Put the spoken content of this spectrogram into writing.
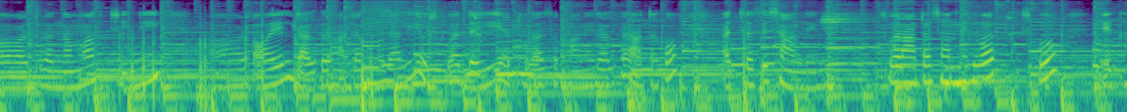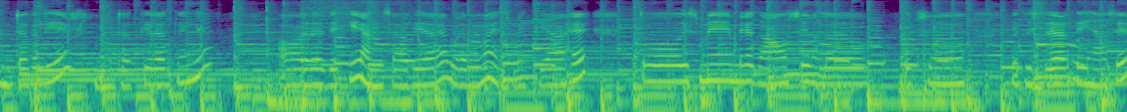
और थोड़ा नमक, चीनी और ऑयल डालकर आटा को मिला लिए। उसके बाद दही और थोड़ा सा पानी डालकर आटा को अच्छा से सान लेंगे। उसके बाद आटा सानने के बाद इसको एक घंटा के लिए ढक के रख देंगे। और देखिए अंश गया है, बड़ा मामा, इसमें क्या है? तो इसमें मेरे गाँव से मतलब एक रिश्तेदार के यहाँ से।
